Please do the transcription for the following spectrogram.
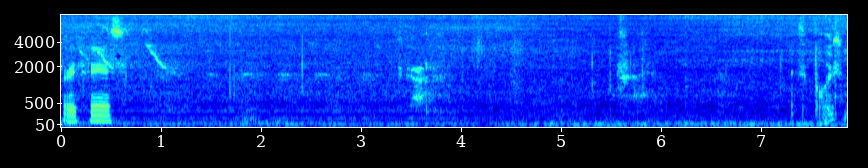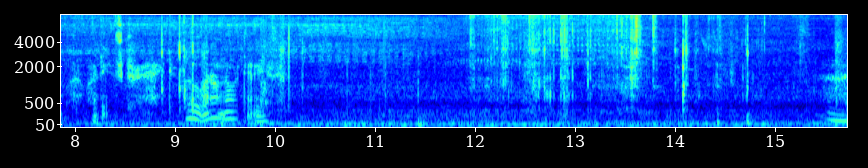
Three piece. was, cracked. Oh, I don't know what that is. Oh,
